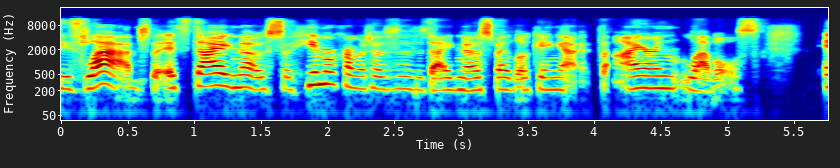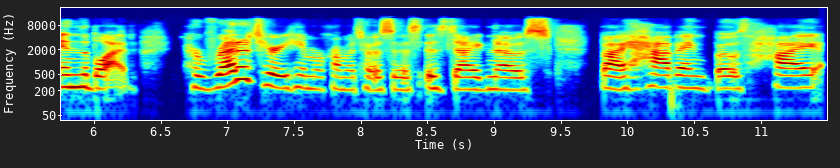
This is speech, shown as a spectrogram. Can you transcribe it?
these labs but it's diagnosed. So hemochromatosis is diagnosed by looking at the iron levels in the blood. Hereditary hemochromatosis is diagnosed by having both high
